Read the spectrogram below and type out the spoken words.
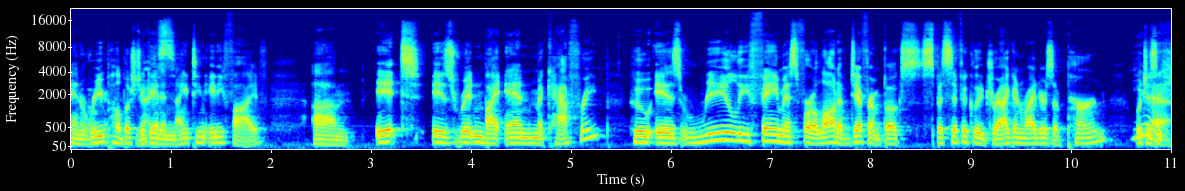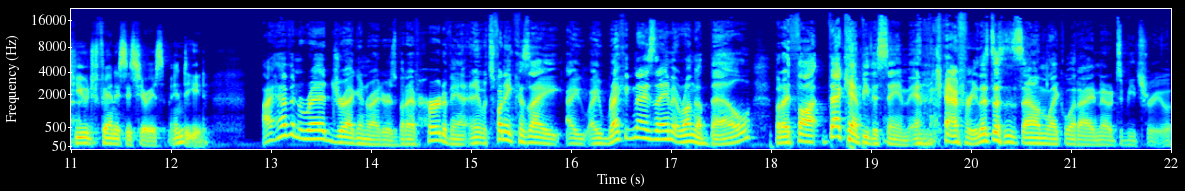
and okay, republished nice. again in 1985. Um, it is written by Anne McCaffrey who is really famous for a lot of different books, specifically Dragon Riders of Pern, which yeah. is a huge fantasy series. Indeed. I haven't read Dragon Riders, but I've heard of Anne. And it was funny because I, I, I recognize the name, it rung a bell, but I thought that can't be the same Anne McCaffrey. This doesn't sound like what I know to be true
